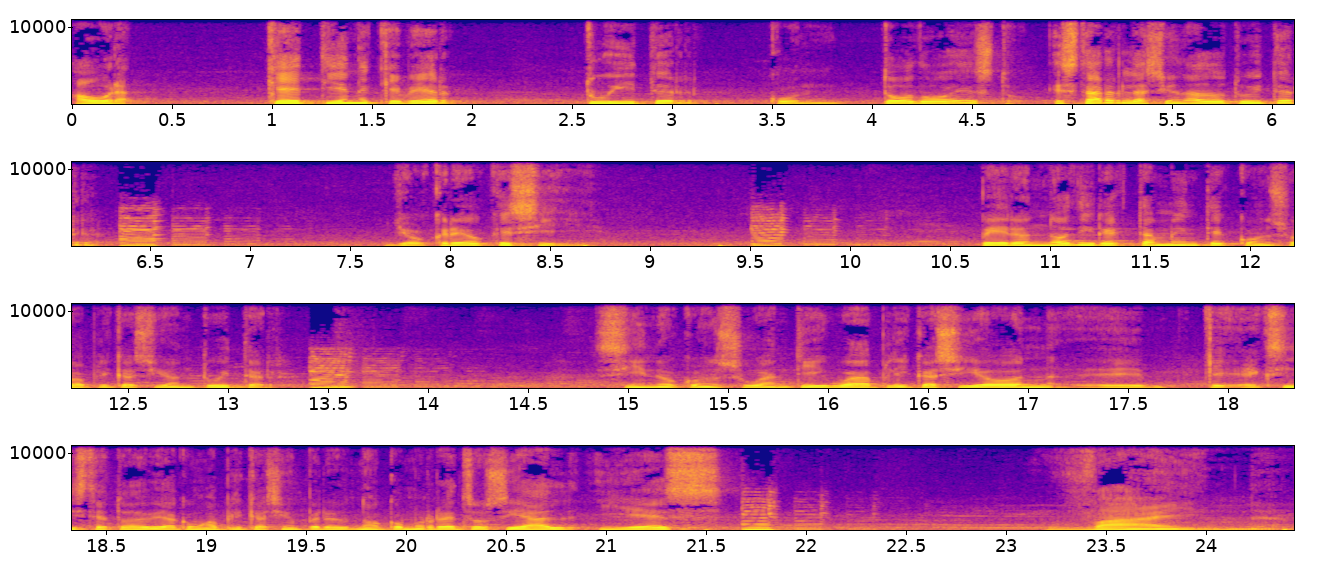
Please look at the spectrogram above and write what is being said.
Ahora, ¿qué tiene que ver Twitter con todo esto? ¿Está relacionado Twitter? Yo creo que sí pero no directamente con su aplicación Twitter, sino con su antigua aplicación eh, que existe todavía como aplicación, pero no como red social, y es Vine.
